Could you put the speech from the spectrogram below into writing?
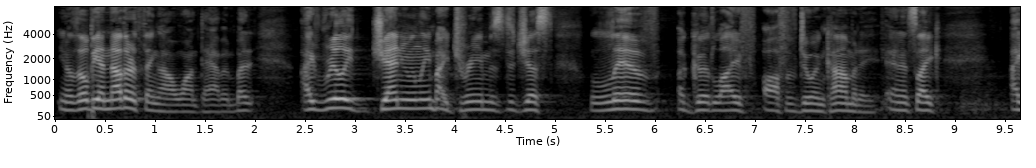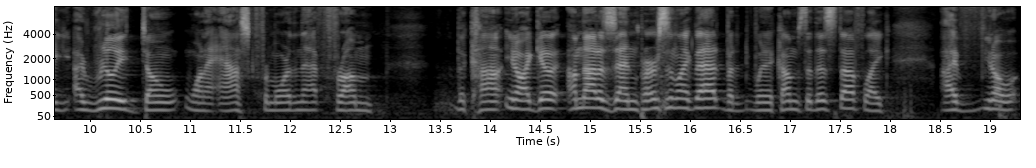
You know, there'll be another thing I'll want to happen, but I really genuinely my dream is to just live a good life off of doing comedy. And it's like I I really don't want to ask for more than that from the com you know, I get I'm not a zen person like that, but when it comes to this stuff like I've, you know,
